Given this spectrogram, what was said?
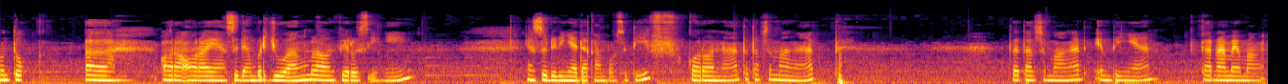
untuk eh, orang-orang yang sedang berjuang melawan virus ini yang sudah dinyatakan positif corona tetap semangat tetap semangat intinya karena memang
